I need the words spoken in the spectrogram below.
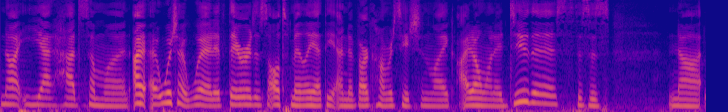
not yet had someone, I, I wish I would, if they were just ultimately at the end of our conversation, like, I don't want to do this. This is not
